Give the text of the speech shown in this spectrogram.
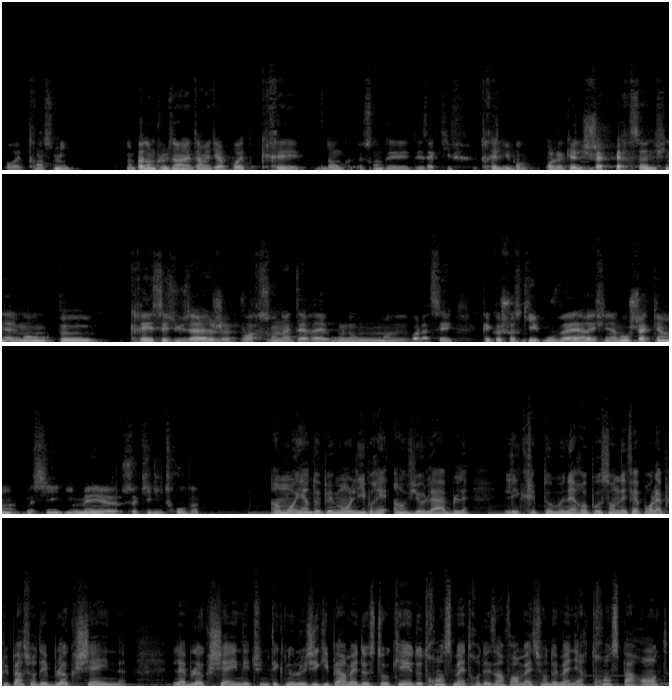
pour être transmis n'ont pas non plus besoin d'intermédiaire pour être créés. Donc, ce sont des, actifs très libres pour lesquels chaque personne finalement peut créer ses usages, voir son intérêt ou non. Euh, voilà, c'est quelque chose qui est ouvert et finalement chacun aussi y met euh, ce qu'il y trouve. Un moyen de paiement libre et inviolable, les crypto-monnaies reposent en effet pour la plupart sur des blockchains. La blockchain est une technologie qui permet de stocker et de transmettre des informations de manière transparente,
